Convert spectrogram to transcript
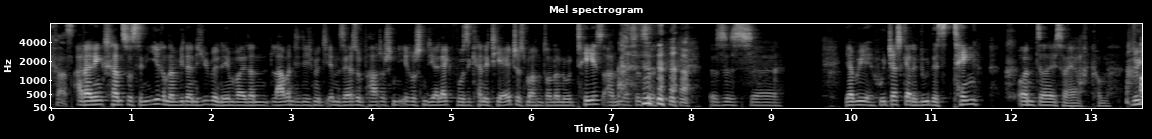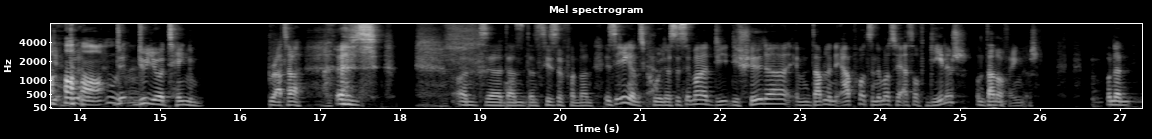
krass. Allerdings kannst du es den Iren dann wieder nicht übel nehmen, weil dann labern die dich mit ihrem sehr sympathischen irischen Dialekt, wo sie keine THs machen, sondern nur Ts an. Das ist, äh, das ist äh, ja, we, we just gotta do this thing. Und äh, ich so, ja, komm, do, you, do, do, do your thing, brother. Und äh, dann, dann ziehst du von dann. Ist eh ganz cool. Das ist immer, die, die Schilder im Dublin Airport sind immer zuerst auf Gälisch und dann auf Englisch. Und dann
